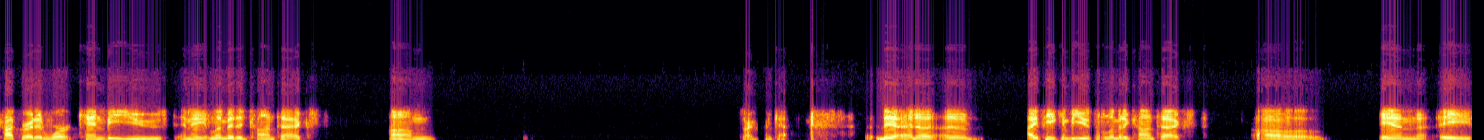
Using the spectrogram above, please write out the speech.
copyrighted work can be used in a limited context. Um, sorry, my cat. Yeah, and a, a IP can be used in a limited context uh, in a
